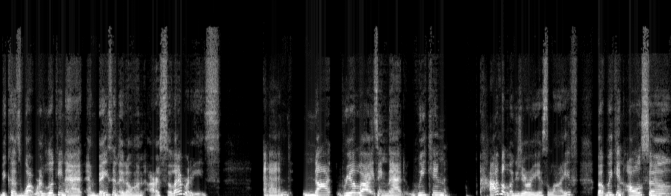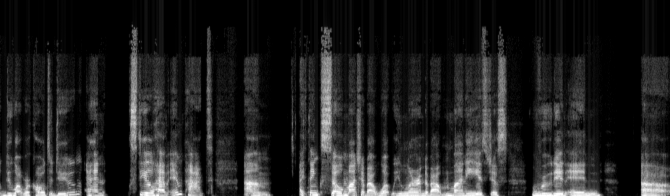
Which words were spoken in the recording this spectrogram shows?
because what we're looking at and basing it on are celebrities and not realizing that we can have a luxurious life, but we can also do what we're called to do and still have impact. Um, I think so much about what we learned about money is just rooted in uh,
